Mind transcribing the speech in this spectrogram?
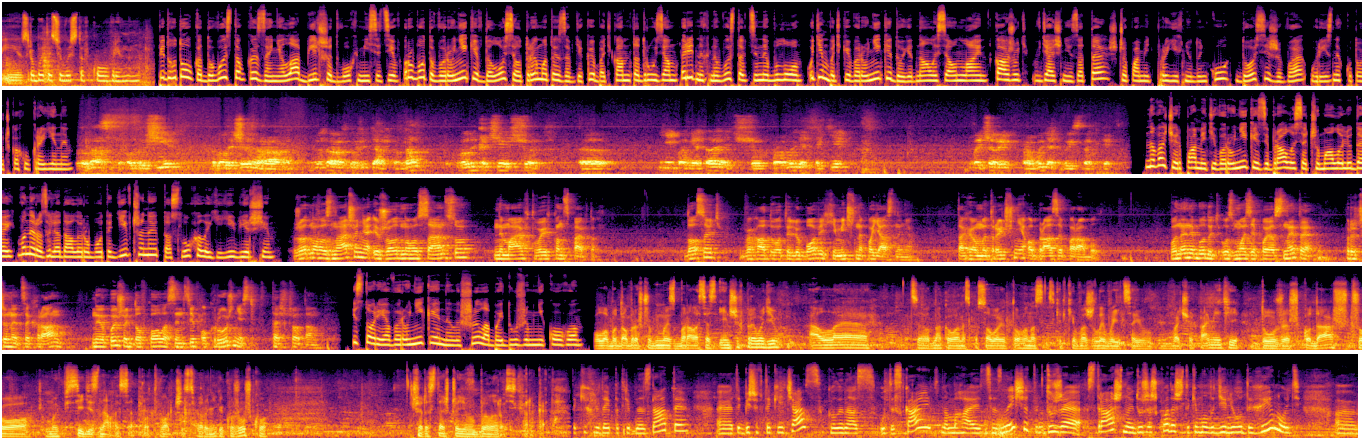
і зробити цю виставку в Рівному. Підготовка до виставки зайняла більше двох місяців. Роботу Вероніки вдалося отримати завдяки батькам та друзям. Рідних на виставці не було. Утім, батьки Вероніки доєдналися онлайн. кажуть, вдячні за те, що пам'ять про їхню доньку досі живе у різних куточках України. У нас по душі величезна рана. Ну, зараз дуже тяжко. Нам велика честь, що е, їй пам'ятають, що проводять такі вечори, проводять виставки. На вечір пам'яті Вероніки зібралося чимало людей. Вони розглядали роботи дівчини та слухали її вірші. Жодного значення і жодного сенсу немає в твоїх конспектах. Досить вигадувати любові хімічне пояснення та геометричні образи парабол. Вони не будуть у змозі пояснити причини цих ран, не опишуть довкола синців окружність та що там. Історія Вероніки не лишила байдужим нікого. Було б добре, щоб ми збиралися з інших приводів, але це однаково не скасовує того, наскільки важливий цей вечір пам'яті. Дуже шкода, що ми всі дізналися про творчість Вероніки Кожушко через те, що її вбила російська ракета. Таких людей потрібно знати. е, Тим більше в такий час, коли нас утискають, намагаються знищити. Дуже страшно і дуже шкода, що такі молоді люди гинуть, е,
